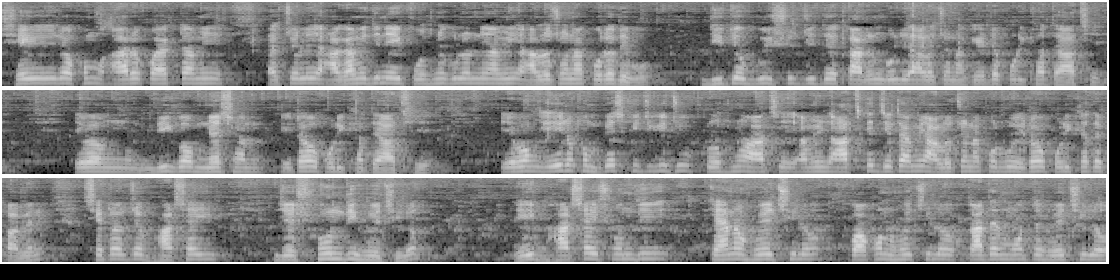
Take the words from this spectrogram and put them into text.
সেই রকম আরও কয়েকটা আমি অ্যাকচুয়ালি আগামী দিনে এই প্রশ্নগুলো নিয়ে আমি আলোচনা করে দেব। দ্বিতীয় বিশ্বযুদ্ধের কারণগুলি আলোচনাকে, এটা পরীক্ষাতে আছে। এবং লিগ অফ নেশন এটাও পরীক্ষাতে আছে। এবং এই রকম বেশ কিছু কিছু প্রশ্ন আছে। আমি আজকে যেটা আমি আলোচনা করব, এটাও পরীক্ষাতে পাবেন। সেটা হচ্ছে ভাষাই যে সন্ধি হয়েছিল। এই ভাষাই সন্ধি কেন হয়েছিল? কখন হয়েছিল? কাদের মধ্যে হয়েছিল?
